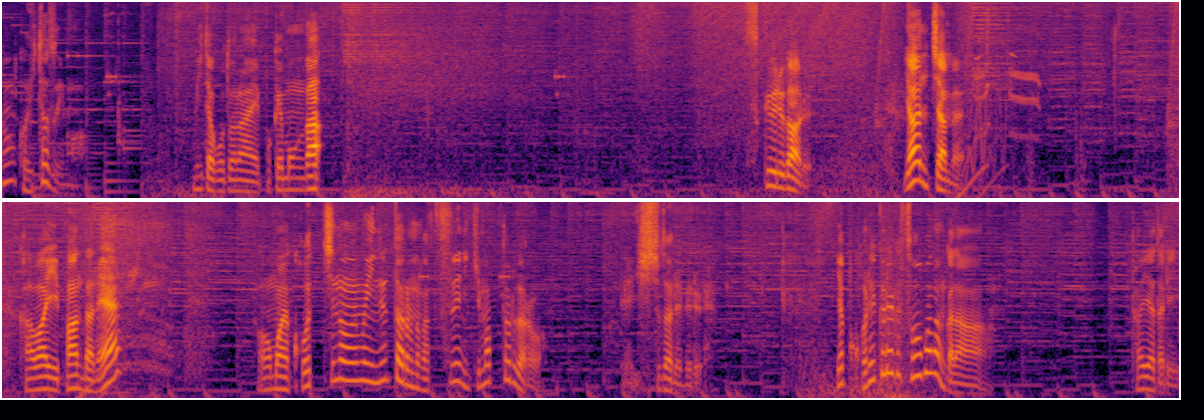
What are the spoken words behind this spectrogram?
なんかいたぞ今。見たことないポケモンが。スクールガール。ヤンチャム。かわいいパンダね。お前こっちの犬太郎のが常に決まっとるだろ。一緒だレベル。やっぱこれくらいが相場なんかな。体当たり。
